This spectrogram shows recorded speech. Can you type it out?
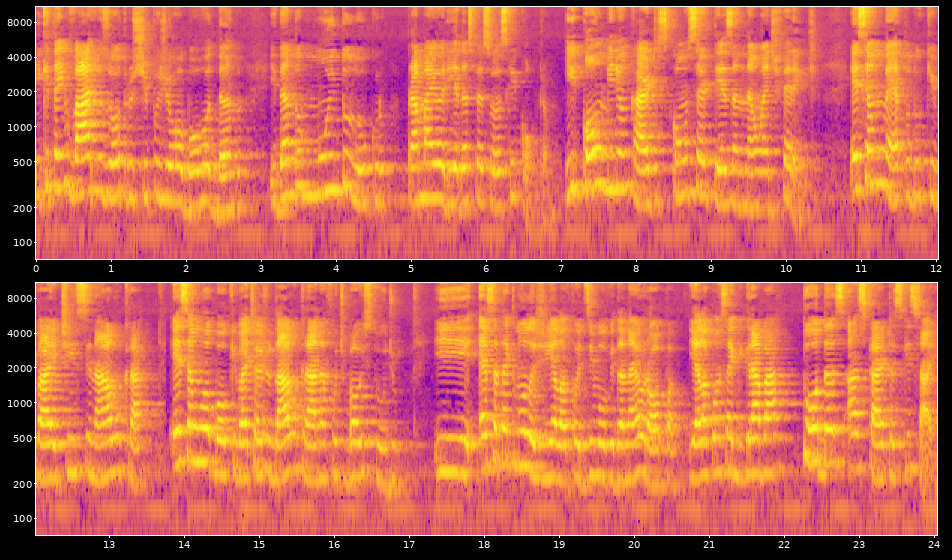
e que tem vários outros tipos de robô rodando e dando muito lucro para a maioria das pessoas que compram. E com o Million Cards, com certeza não é diferente. Esse é um método que vai te ensinar a lucrar. Esse é um robô que vai te ajudar a lucrar na Futebol Studio. E essa tecnologia ela foi desenvolvida na Europa e ela consegue gravar todas as cartas que saem.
